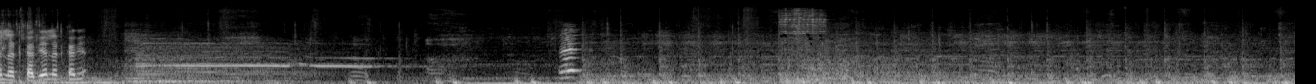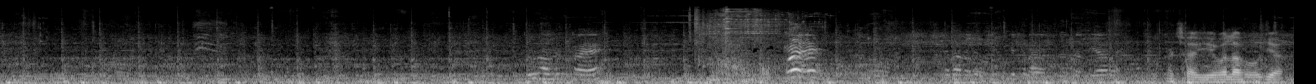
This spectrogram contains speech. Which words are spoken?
अबे लटका दिया लटका दिया। अच्छा ये वाला हो गया।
